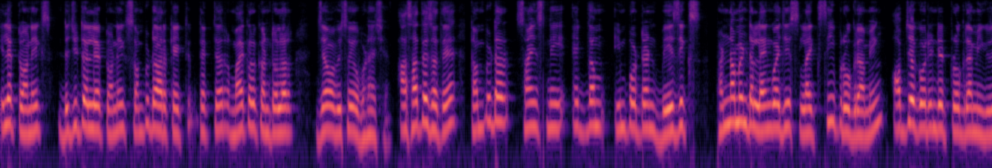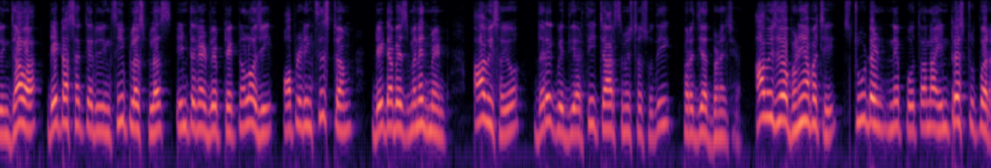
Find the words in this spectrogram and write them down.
electronics digital electronics computer architecture micro controller જેવા વિષયો ભણે છે. આ સાથે સાથે કમ્પ્યુટર સાયન્સની એકદમ important basics Fundamental languages like C programming, object-oriented programming using Java, data structure using C++, internet web technology, operating system, database management આ વિષયો દરેક વિદ્યાર્થી ચાર સેમેસ્ટર સુધી ફરજિયાત ભણે છે. આ વિષયો ભણ્યા પછી સ્ટુડન્ટને પોતાના ઇન્ટરેસ્ટ ઉપર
